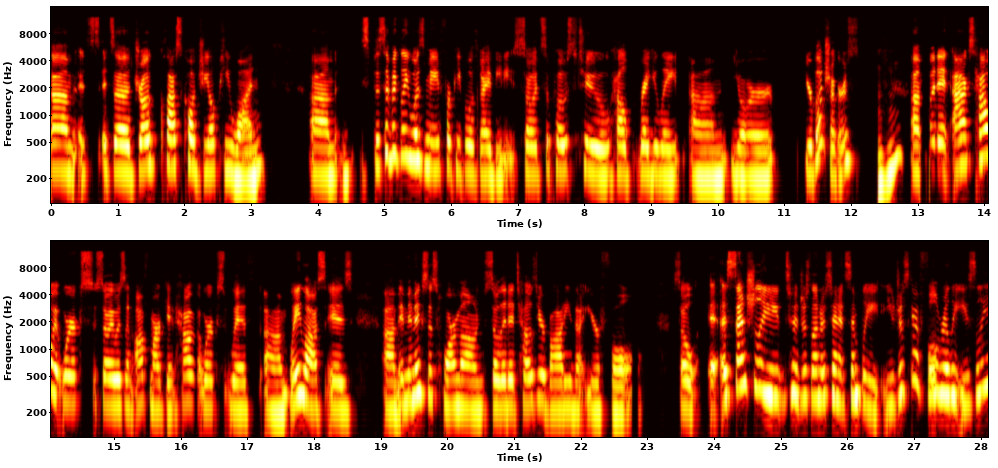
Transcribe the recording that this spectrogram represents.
um it's it's a drug class called GLP-1. Um specifically was made for people with diabetes. So it's supposed to help regulate um your your blood sugars. hmm Um, but it acts how it works. So it was an off market. How it works with um, weight loss is um, it mimics this hormone so that it tells your body that you're full. So essentially, to just understand it simply, you just get full really easily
